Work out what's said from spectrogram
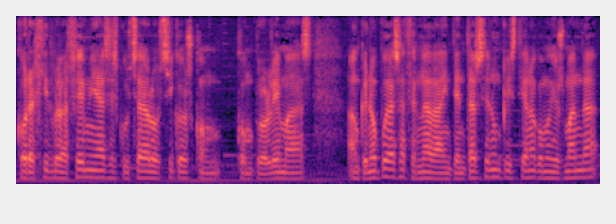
Corregir blasfemias, escuchar a los chicos con, problemas, aunque no puedas hacer nada, intentar ser un cristiano como Dios manda,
